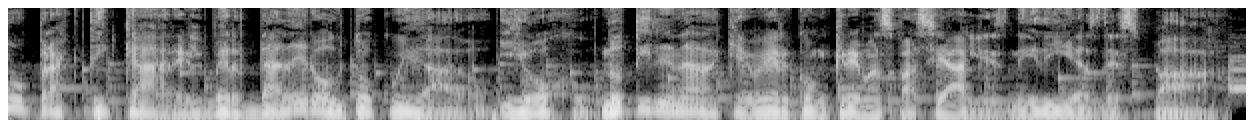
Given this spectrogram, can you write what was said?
cómo practicar el verdadero autocuidado. Y ojo, no tiene nada que ver con cremas faciales ni días de spa.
